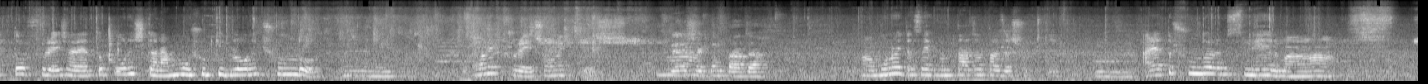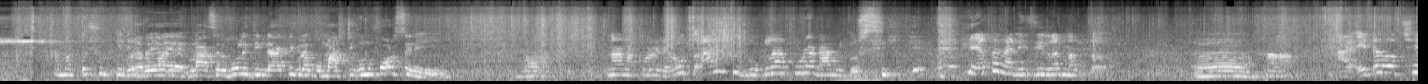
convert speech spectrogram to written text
এত ফ্রেশ আর এত পরিষ্কার। আম্মু শুটকিগুলো অনেক সুন্দর। অনেক ফ্রেশ অনেক ফ্রেশ বেশ একদম তাজা। মনে হইতেছে একদম তাজা তাজা শুটকি আর এত সুন্দর স্মেল মা। আমার তো শুটকি মাছের বলি তিনটা কি বেরাবো মাছটি কোনো পড়ছে নি না না করে রে ও তো আমি তো বুগলা পুরা আমি করছি। এত গানি ছিল না তো। হ্যাঁ। হ্যাঁ আর এটা হচ্ছে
